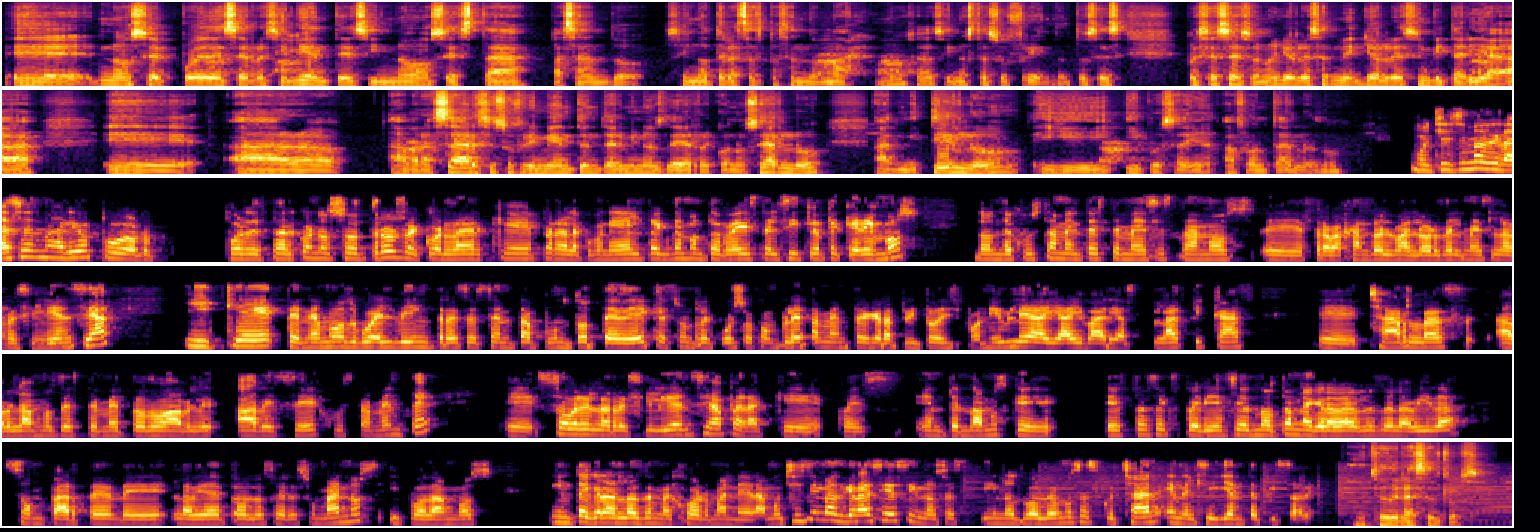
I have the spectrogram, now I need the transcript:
Eh, se puede ser resiliente si no se está pasando, si no te la estás pasando mal, ¿no? O sea, si no estás sufriendo. Entonces, pues es eso, ¿no? Yo les, yo les invitaría a, eh, a abrazar ese sufrimiento en términos de reconocerlo, admitirlo y, y pues afrontarlo, ¿no? Muchísimas gracias, Mario, por, por estar con nosotros. Recordar que para la comunidad del TEC de Monterrey está el sitio Te Queremos, donde justamente este mes estamos eh, trabajando el valor del mes, la resiliencia, y que tenemos Wellbeing360.tv, que es un recurso completamente gratuito disponible. Ahí hay varias pláticas, eh, charlas, hablamos de este método ABC justamente. Eh, sobre la resiliencia para que pues entendamos que estas experiencias no tan agradables de la vida son parte de la vida de todos los seres humanos y podamos integrarlas de mejor manera. Muchísimas gracias y nos, y nos volvemos a escuchar en el siguiente episodio. Muchas gracias, Rose.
